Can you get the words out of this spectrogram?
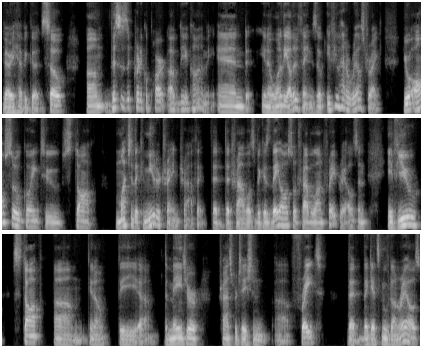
very heavy goods. So um, this is a critical part of the economy. And you know, one of the other things that if you had a rail strike, you're also going to stop much of the commuter train traffic that that travels because they also travel on freight rails. And if you stop um, you know the uh, the major transportation uh, freight that that gets moved on rails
